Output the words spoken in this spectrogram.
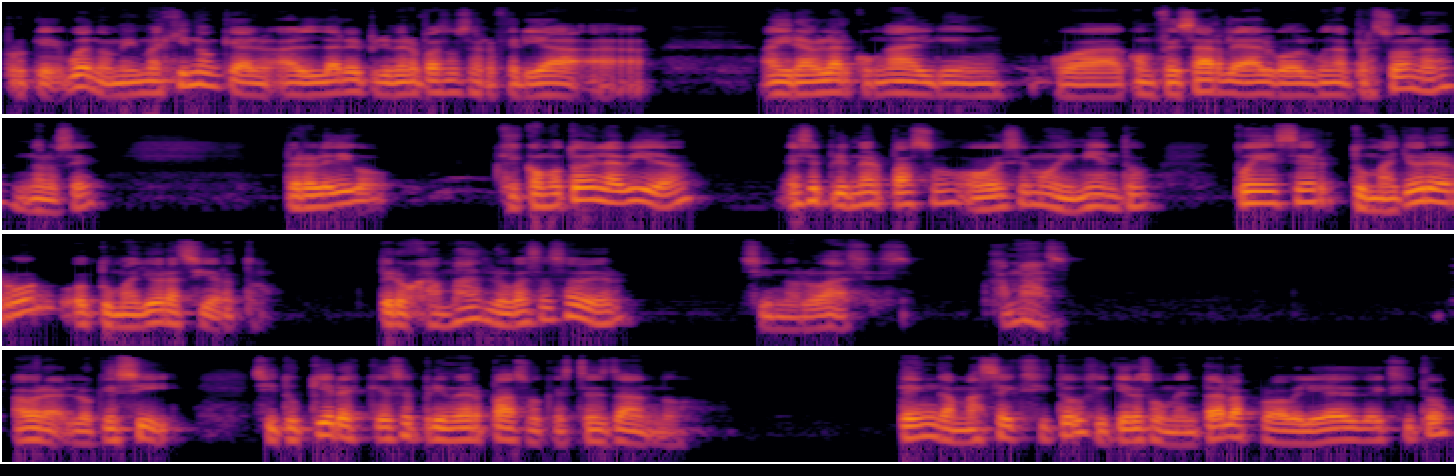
Porque, bueno, me imagino que al, dar el primer paso se refería a, a ir a hablar con alguien o a confesarle algo a alguna persona, no lo sé. Pero le digo que como todo en la vida, ese primer paso o ese movimiento puede ser tu mayor error o tu mayor acierto, pero jamás lo vas a saber si no lo haces. Jamás. Ahora, lo que sí, si tú quieres que ese primer paso que estés dando tenga más éxito, si quieres aumentar las probabilidades de éxito,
